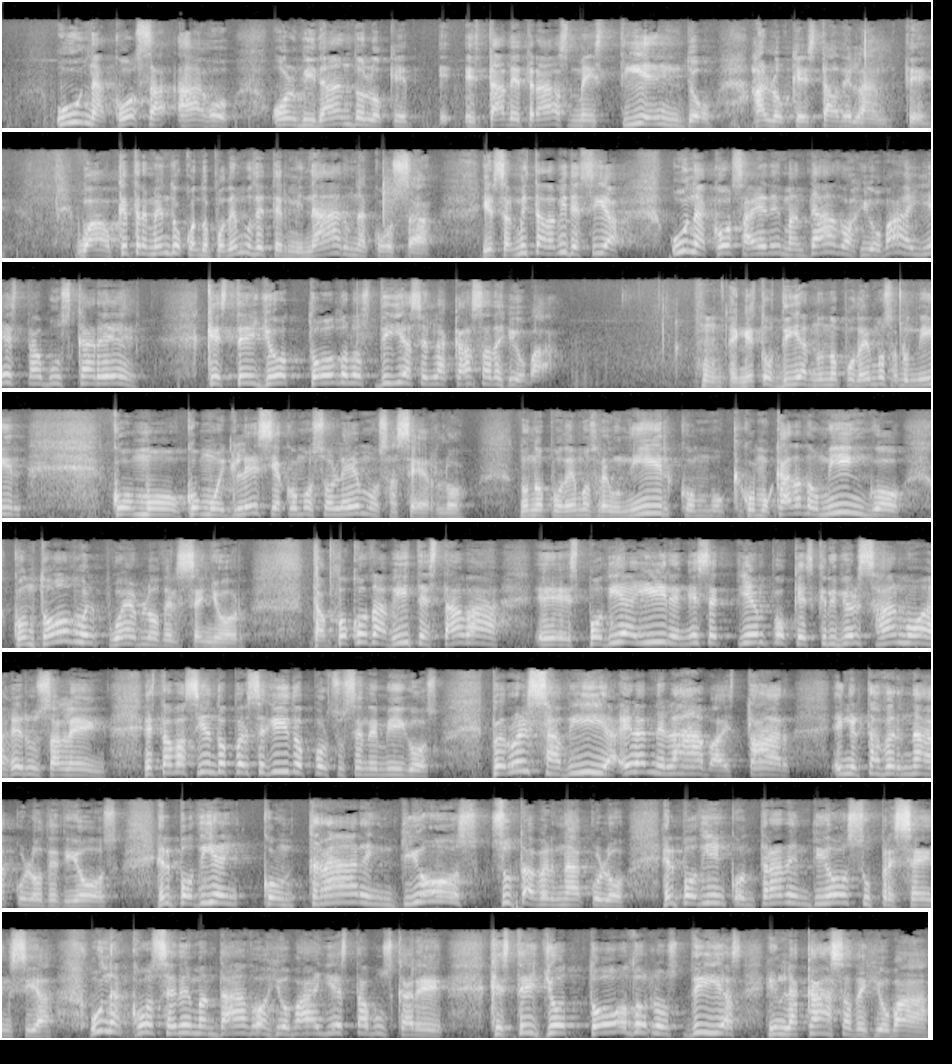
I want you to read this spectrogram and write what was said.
una cosa hago, olvidando lo que está detrás, me extiendo a lo que está delante. Wow, qué tremendo cuando podemos determinar una cosa y el salmista David decía, una cosa he demandado a Jehová y esta buscaré, que esté yo todos los días en la casa de Jehová. En estos días no nos podemos reunir como, como iglesia, como solemos hacerlo. No nos podemos reunir como, como cada domingo con todo el pueblo del Señor. Tampoco David estaba, eh, podía ir en ese tiempo que escribió el Salmo a Jerusalén. Estaba siendo perseguido por sus enemigos. Pero él sabía, él anhelaba estar en el tabernáculo de Dios. Él podía encontrar en Dios su tabernáculo. Él podía encontrar en Dios su presencia. Una cosa he demandado a Jehová y esta buscaré, que esté yo todos los días en la casa de Jehová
